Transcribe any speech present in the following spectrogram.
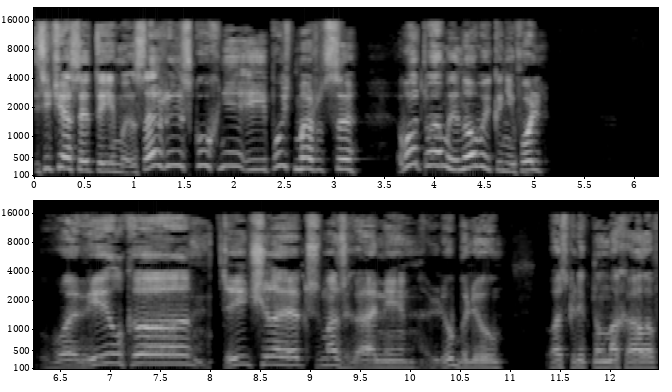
Сейчас это им сажи из кухни, и пусть мажутся. Вот вам и новый канифоль. — Вавилка, ты человек с мозгами, люблю, — воскликнул Махалов.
